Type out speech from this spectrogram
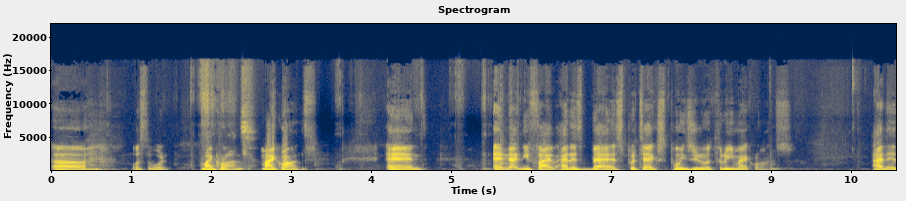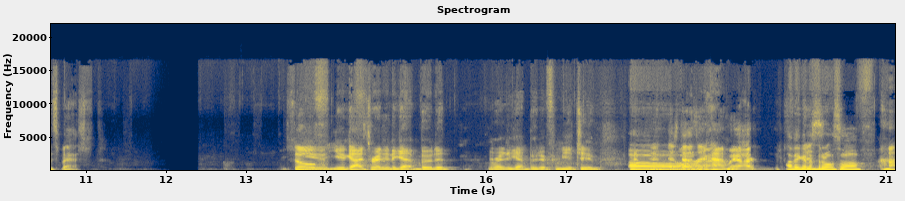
Uh, what's the word? Microns. Microns. And N95 at its best protects 0.03 microns. At its best. So you, you guys ready to get booted? Ready to get booted from YouTube? Oh, this doesn't have. where I, Are they going to this- throw us off? Uh,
